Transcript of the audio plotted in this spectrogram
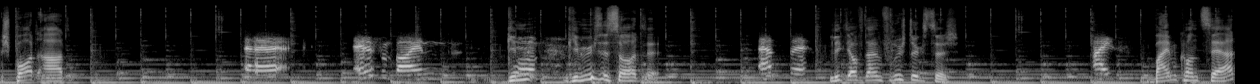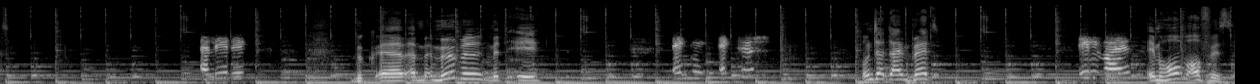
Sportart. Äh, Elfenbein. Gemü Gemüsesorte. Ärzte. Liegt auf deinem Frühstückstisch. Eis. Beim Konzert. Erledigt. Be äh, M- Möbel mit E. Ecken. Ecktisch. Unter deinem Bett. Edelweiß. Im Homeoffice.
